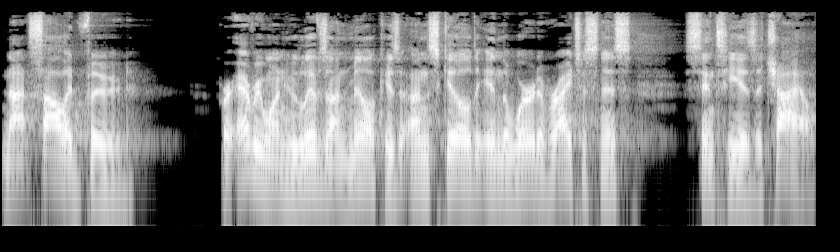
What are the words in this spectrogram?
not solid food. For everyone who lives on milk is unskilled in the word of righteousness, since he is a child.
